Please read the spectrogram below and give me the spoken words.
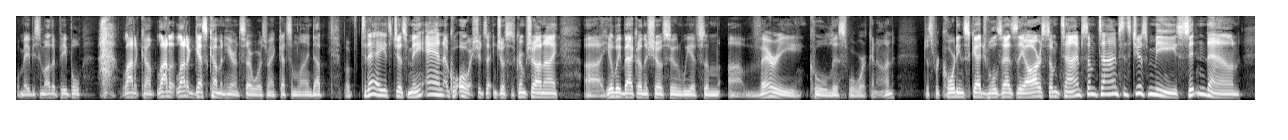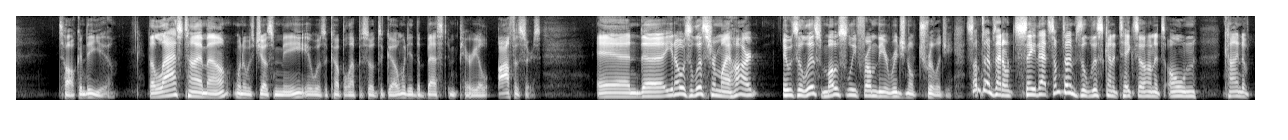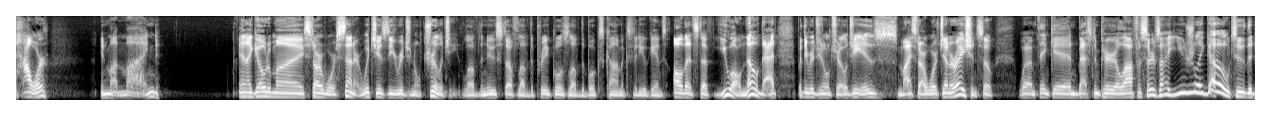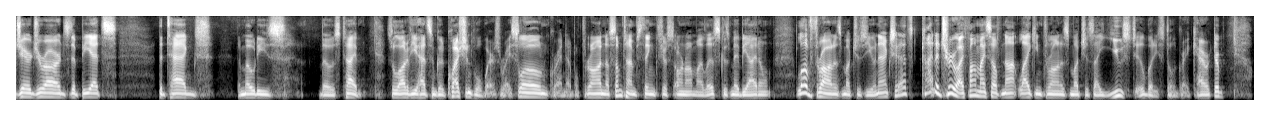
Or maybe some other people. a lot of com- lot of lot of guests coming here on Star Wars rank. Got some lined up, but today it's just me and oh, I should say Joseph Grimshaw and I. Uh, he'll be back on the show soon. We have some uh, very cool lists we're working on. Just recording schedules as they are. Sometimes, sometimes it's just me sitting down talking to you. The last time out, when it was just me, it was a couple episodes ago. and We did the best Imperial officers. And, uh, you know, it was a list from my heart. It was a list mostly from the original trilogy. Sometimes I don't say that. Sometimes the list kind of takes on its own kind of power in my mind. And I go to my Star Wars Center, which is the original trilogy. Love the new stuff, love the prequels, love the books, comics, video games, all that stuff. You all know that. But the original trilogy is my Star Wars generation. So when I'm thinking best Imperial officers, I usually go to the Jerjerrods, the Piettes, the Tagges, the Mottis, those type. So a lot of you had some good questions. Well, where's Rae Sloane, Grand Admiral Thrawn? Now, sometimes things just aren't on my list because maybe I don't love Thrawn as much as you. And actually, that's kind of true. I find myself not liking Thrawn as much as I used to, but he's still a great character.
